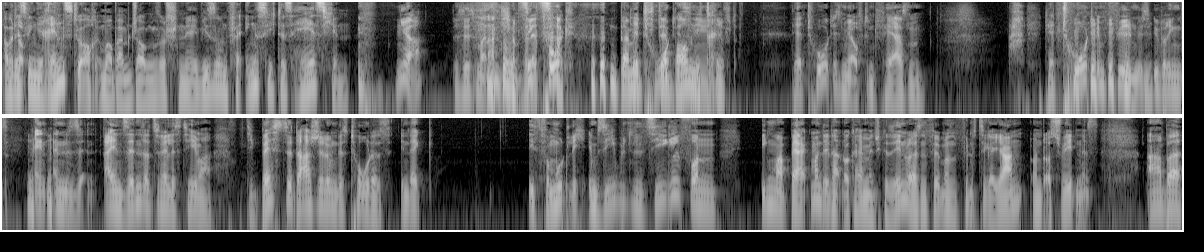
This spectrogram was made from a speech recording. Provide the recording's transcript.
Aber glaub- deswegen rennst du auch immer beim Joggen so schnell, wie so ein verängstigtes Häschen. Ja, das ist mein Antrieb. Zickzack, damit der der Baum nicht trifft. der Tod ist mir auf den Fersen. Ach, der Tod im Film ist übrigens ein, ein, ein sensationelles Thema. Die beste Darstellung des Todes in der, ist vermutlich im siebenten Siegel von Ingmar Bergmann, den hat noch kein Mensch gesehen, weil das ein Film aus den 50er Jahren und aus Schweden ist. Aber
